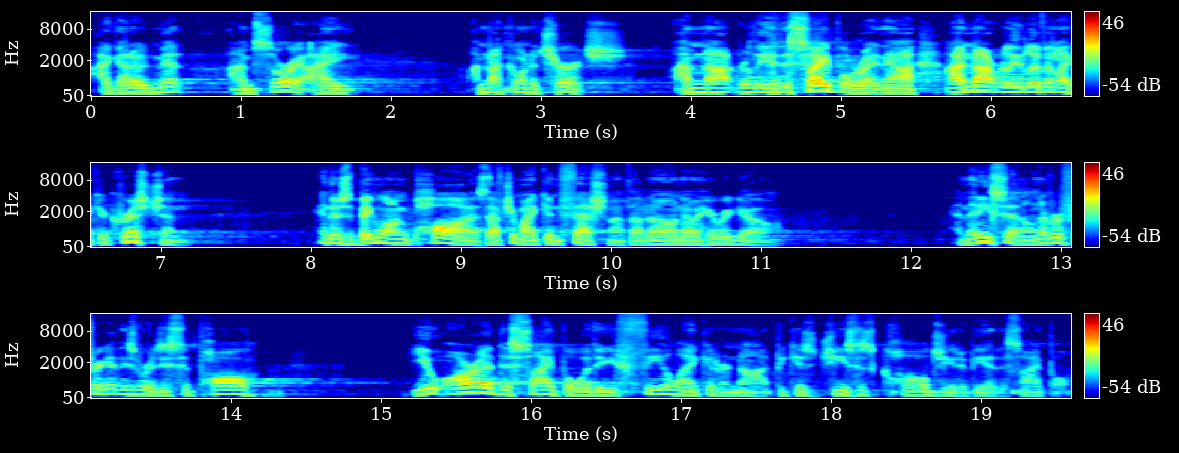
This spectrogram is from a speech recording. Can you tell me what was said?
I got to admit, I'm sorry, I, I'm not going to church. I'm not really a disciple right now. I'm not really living like a Christian. And there's a big long pause after my confession. I thought, oh no, here we go. And then he said, I'll never forget these words. He said, Paul, you are a disciple whether you feel like it or not because Jesus called you to be a disciple.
